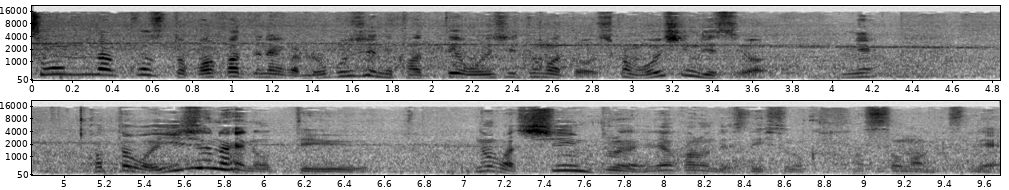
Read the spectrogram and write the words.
けどそんなコストかかってないから60円で買って美味しいトマトしかも美味しいんですよ。ね。買った方がいいじゃないのっていうのがシンプルな田舎のですね人の発想なんですね。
